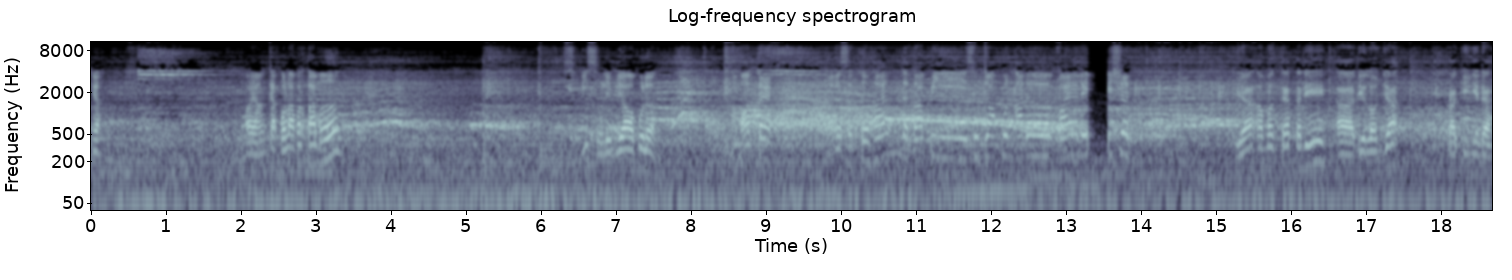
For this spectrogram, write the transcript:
Ya. Oh, yang angkat bola pertama. Servis oleh beliau pula. Montep. Ada sentuhan tetapi sudah pun ada violation. Ya, Amon Tap tadi uh, dia lonjak kakinya dah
